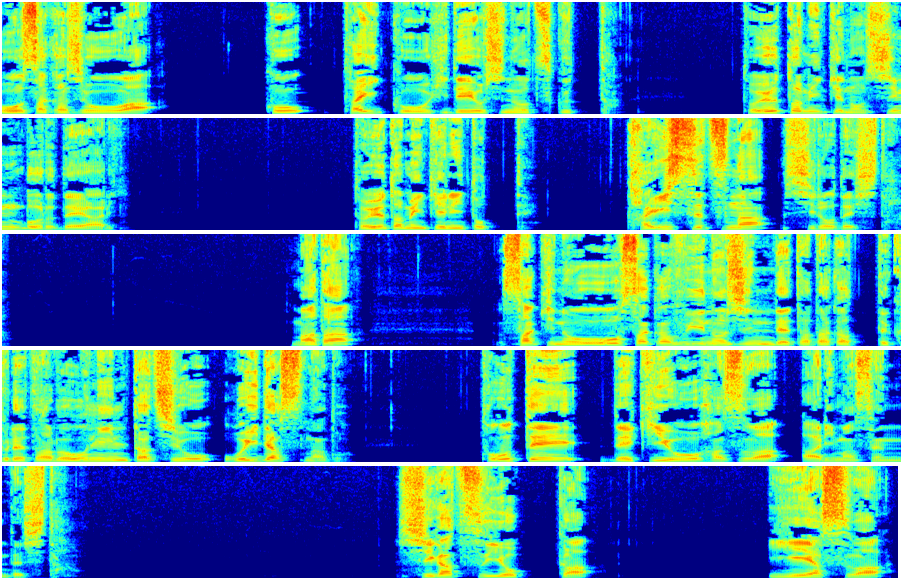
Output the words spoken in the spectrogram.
大阪城は故太閤秀吉の作った豊臣家のシンボルであり、豊臣家にとって大切な城でした。また、先の大阪冬の陣で戦ってくれた浪人たちを追い出すなど、到底できようはずはありませんでした。4月4日、家康は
